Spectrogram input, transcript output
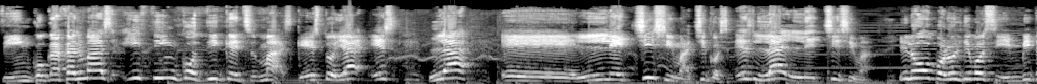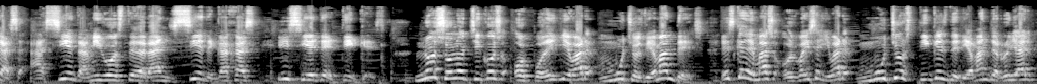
cinco cajas más y cinco tickets más, que esto ya es la eh, lechísima, chicos, es la lechísima. Y luego por último, si invitas a 7 amigos te darán 7 cajas y 7 tickets. No solo chicos os podéis llevar muchos diamantes, es que además os vais a llevar muchos tickets de diamante royal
